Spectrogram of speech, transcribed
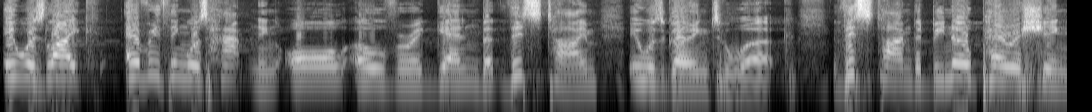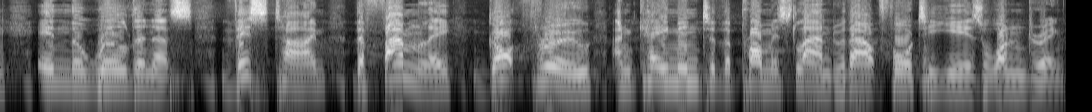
It was like everything was happening all over again, but this time it was going to work. This time there'd be no perishing in the wilderness. This time the family got through and came into the promised land without 40 years wandering.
